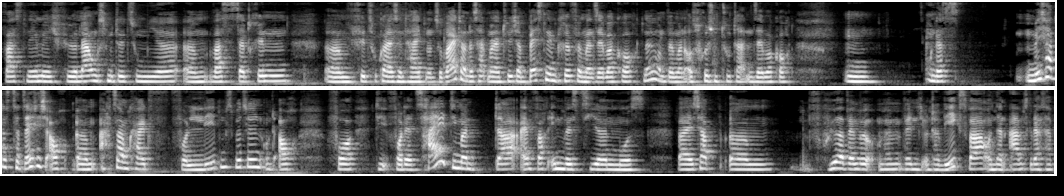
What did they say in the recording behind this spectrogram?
was nehme ich für Nahrungsmittel zu mir, ähm, was ist da drin, ähm, wie viel Zucker ist enthalten und so weiter. Und das hat man natürlich am besten im Griff, wenn man selber kocht, ne? Und wenn man aus frischen Zutaten selber kocht. Mm. Und das mich hat es tatsächlich auch ähm, Achtsamkeit vor Lebensmitteln und auch vor die vor der Zeit, die man da einfach investieren muss, weil ich habe ähm, früher, wenn wir wenn, ich unterwegs war und dann abends gedacht habe,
